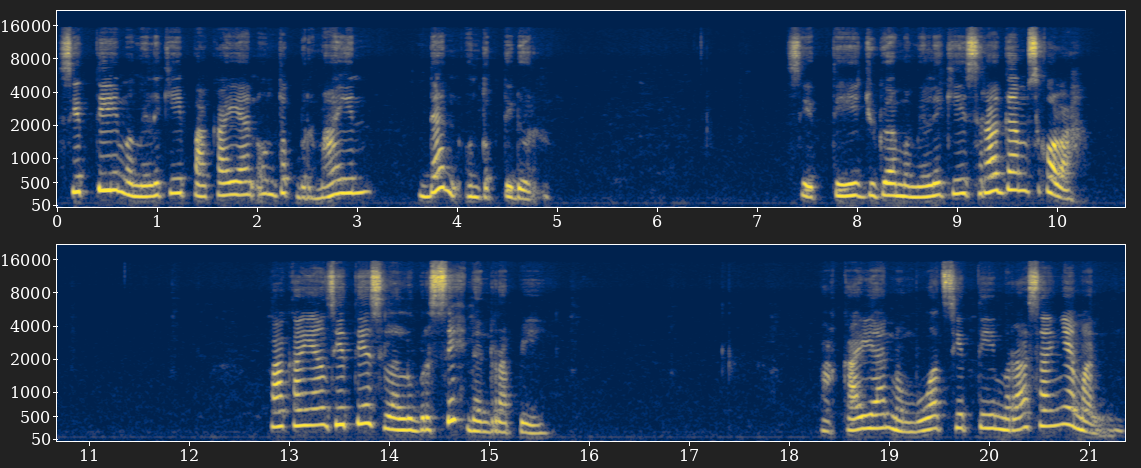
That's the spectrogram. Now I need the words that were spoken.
Siti memiliki pakaian untuk bermain dan untuk tidur. Siti juga memiliki seragam sekolah. Pakaian Siti selalu bersih dan rapi. Pakaian membuat Siti merasa nyaman.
